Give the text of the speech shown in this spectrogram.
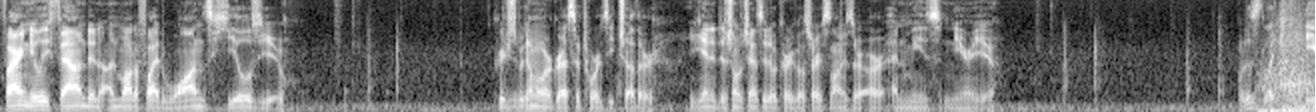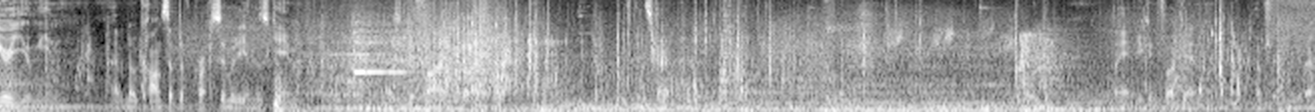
Firing newly found and unmodified wands heals you. Creatures become more aggressive towards each other. You gain additional chance to do a critical strike as long as there are enemies near you. What does like near you mean? I have no concept of proximity in this game as defined by. Let's get started. Damn, you can fucking. Oh shit, I'm gonna.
